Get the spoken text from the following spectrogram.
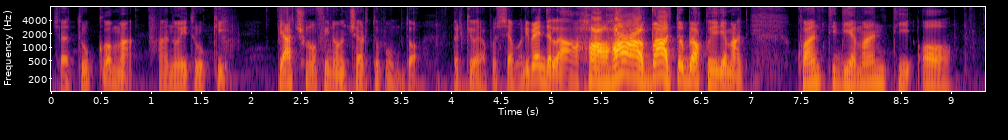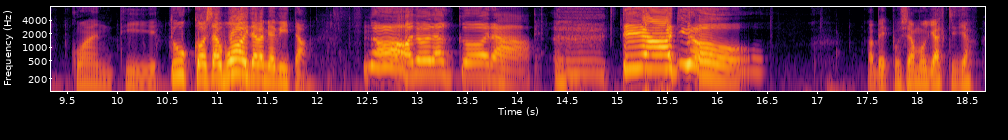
C'è il trucco, ma a noi i trucchi piacciono fino a un certo punto. Perché ora possiamo riprenderla. Ah ah, altro blocco di diamanti. Quanti diamanti ho? Quanti? E tu cosa vuoi dalla mia vita? No, non ancora. Ti odio. Vabbè, posiamo gli altri diamanti.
